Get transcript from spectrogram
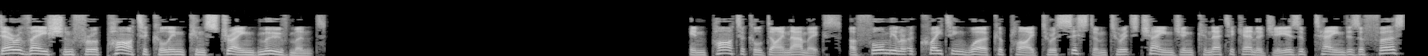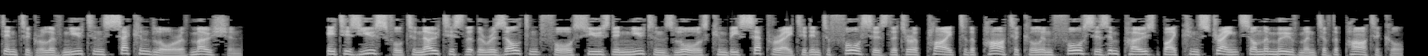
Derivation for a particle in constrained movement. In particle dynamics, a formula equating work applied to a system to its change in kinetic energy is obtained as a first integral of Newton's second law of motion. It is useful to notice that the resultant force used in Newton's laws can be separated into forces that are applied to the particle and forces imposed by constraints on the movement of the particle.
